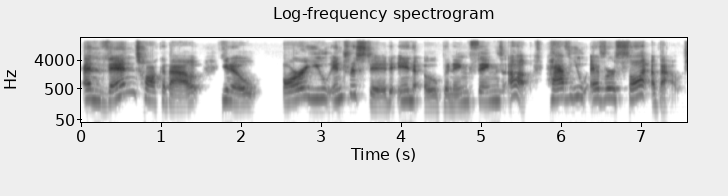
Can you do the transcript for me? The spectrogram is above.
And then talk about you know are you interested in opening things up? Have you ever thought about?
